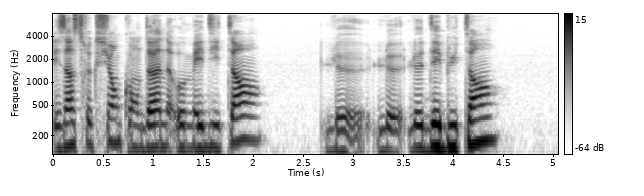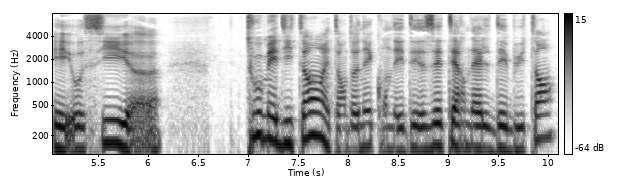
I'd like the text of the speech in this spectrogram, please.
Les instructions qu'on donne aux méditants, le, débutant et aussi euh, tout méditant, étant donné qu'on est des éternels débutants,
